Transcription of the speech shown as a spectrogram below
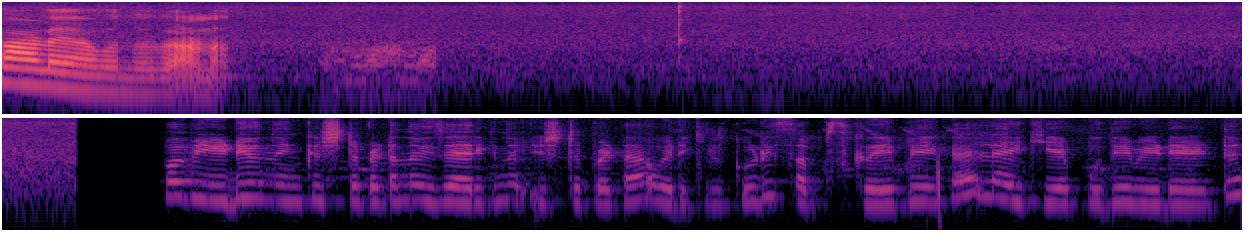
കളയാവുന്നതാണ്. അപ്പോൾ വീഡിയോ നിങ്ങൾക്ക് ഇഷ്ടപ്പെട്ടെന്ന് വിചാരിക്കുന്നു. ഇഷ്ടപ്പെട്ട ഒരിക്കൽ കൂടി സബ്സ്ക്രൈബ് ചെയ്യുക ലൈക്ക് ചെയ്യുക. പുതിയ വീഡിയോ ആയിട്ട്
